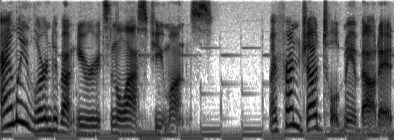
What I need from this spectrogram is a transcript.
I only learned about NuRoots in the last few months. My friend Judd told me about it.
